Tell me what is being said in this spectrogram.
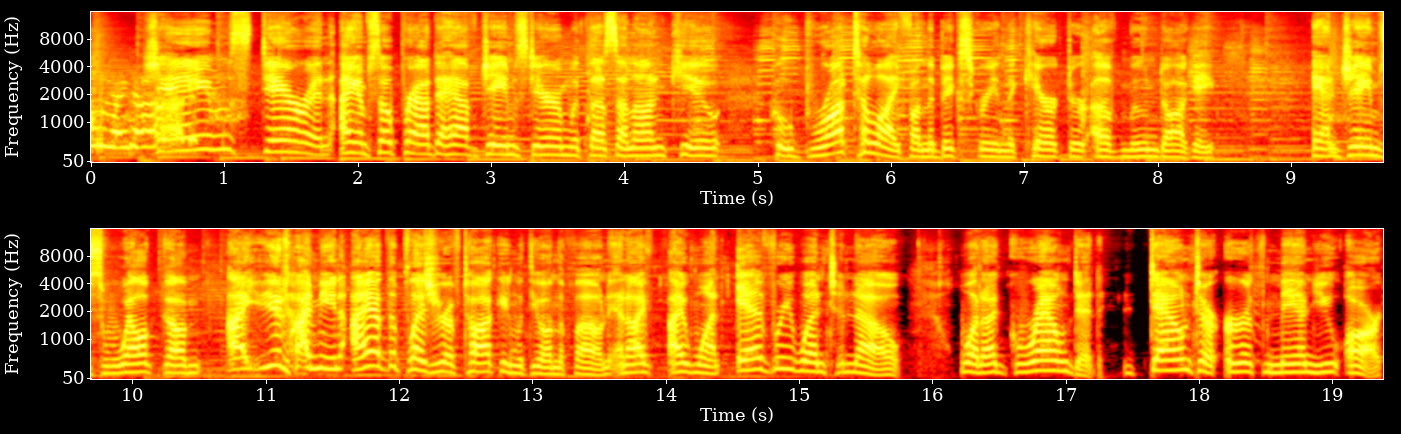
oh my God. James Darren. I am so proud to have James Darren with us on On Cue, who brought to life on the big screen the character of Moondoggie. And James, welcome. I, you know, I mean, I had the pleasure of talking with you on the phone, and I, I want everyone to know what a grounded, down to earth man you are.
